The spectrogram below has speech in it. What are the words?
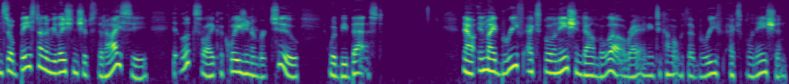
And so based on the relationships that I see, it looks like equation number two would be best. Now, in my brief explanation down below, right, I need to come up with a brief explanation.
